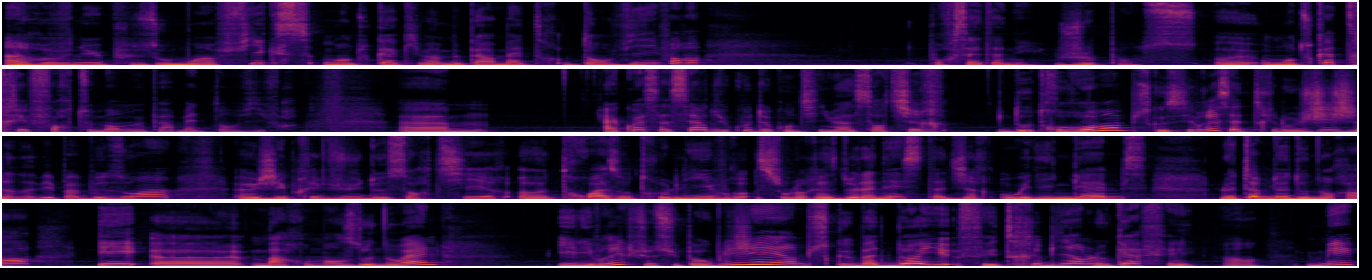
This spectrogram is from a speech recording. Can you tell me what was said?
un revenu plus ou moins fixe, ou en tout cas qui va me permettre d'en vivre pour cette année, je pense. Euh, ou en tout cas très fortement me permettre d'en vivre. Euh, à quoi ça sert du coup de continuer à sortir d'autres romans, puisque c'est vrai, cette trilogie, j'en avais pas besoin. Euh, j'ai prévu de sortir euh, trois autres livres sur le reste de l'année, c'est-à-dire Wedding Games, le tome de Donora et euh, ma romance de Noël. Il est vrai que je suis pas obligée, hein, puisque Bad Boy fait très bien le café. Hein. Mais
